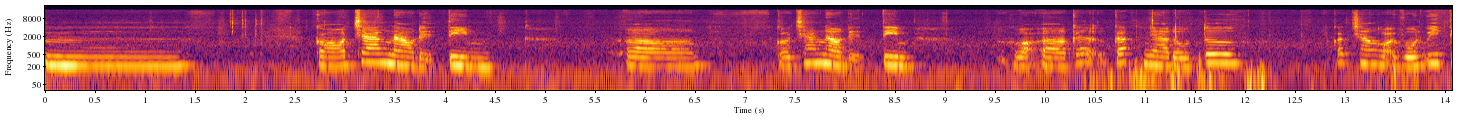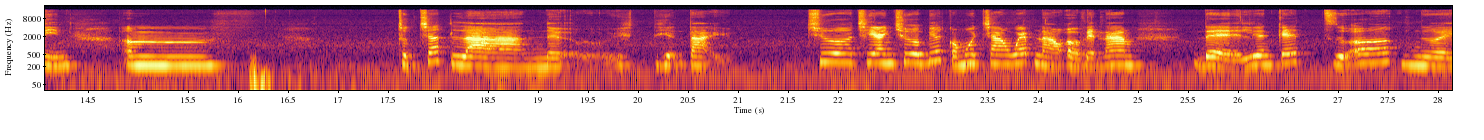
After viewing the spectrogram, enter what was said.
um, có trang nào để tìm uh, có trang nào để tìm gọi uh, các các nhà đầu tư các trang gọi vốn uy tín? Um, thực chất là nếu hiện tại chưa chị anh chưa biết có một trang web nào ở Việt Nam để liên kết giữa người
